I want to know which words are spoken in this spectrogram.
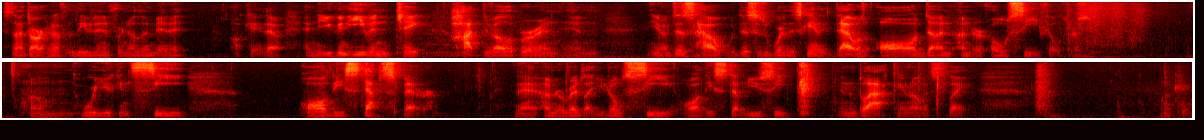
it's not dark enough, leave it in for another minute. Okay, that, and you can even take hot developer and, and you know, this is how, this is where this came. That was all done under OC filters, um, where you can see all these steps better than under red light. You don't see all these steps. You see in black, you know, it's like, okay.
